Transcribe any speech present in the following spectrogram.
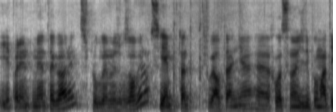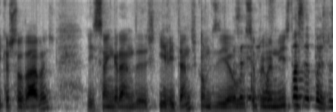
E aparentemente agora esses problemas resolveram-se e é importante que Portugal tenha eh, relações diplomáticas saudáveis e sem grandes irritantes, como dizia o Sr. Primeiro-Ministro. Pois, mas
